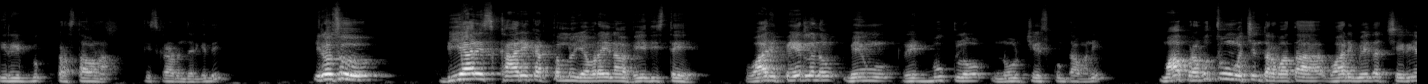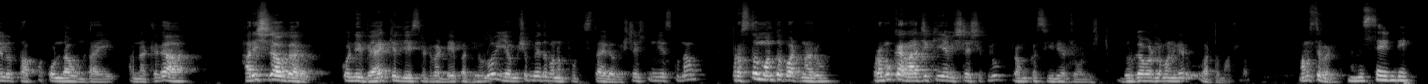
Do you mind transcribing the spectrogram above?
ఈ రెడ్ బుక్ ప్రస్తావన తీసుకురావడం జరిగింది. ఈరోజు బీఆర్ఎస్ కార్యకర్తలను ఎవరైనా వేధిస్తే వారి పేర్లను మేము రెడ్ బుక్లో నోట్ చేసుకుంటామని మా ప్రభుత్వం వచ్చిన తర్వాత వారి మీద చర్యలు తప్పకుండా ఉంటాయి అన్నట్లుగా హరీష్ రావు గారు కొన్ని వ్యాఖ్యలు చేసినటువంటి నేపథ్యంలో ఈ అంశం మీద మనం పూర్తి స్థాయిలో విశ్లేషణ చేసుకుందాం. ప్రస్తుతం మనతో పాటు ఉన్నారు ప్రముఖ రాజకీయ విశ్లేషకులు ప్రముఖ సీనియర్ జర్నలిస్ట్ దుర్గా వడ్లమణి గారు వారితో మాట్లాడు నమస్తే మేడం. నమస్తే అండి.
